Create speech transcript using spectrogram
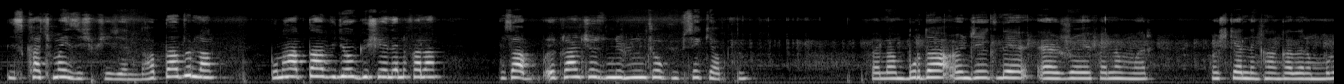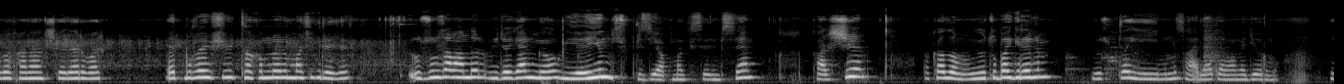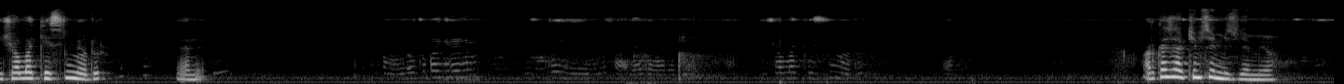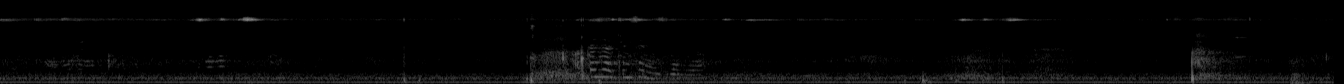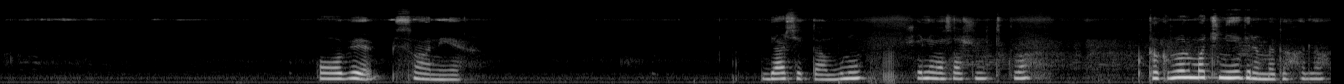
Biz kaçmayız hiçbir şey üzerinde. Hatta dur lan. Bunu hatta video şeylerini falan. Mesela ekran çözünürlüğünü çok yüksek yaptım. Falan. Burada öncelikle Erjo'ya falan var. Hoş geldin kankalarım. Burada falan şeyler var. Evet burada bir şey takımların maçı gireceğiz. Uzun zamandır video gelmiyor. Yayın sürprizi yapmak istedim size. Karşı bakalım YouTube'a girelim. YouTube'da yayınımız hala devam ediyor mu? İnşallah kesilmiyordur. Yani. Arkadaşlar kimse mi izlemiyor? Arkadaşlar kimse mi izlemiyor? Abi bir saniye. Gerçekten bunu şöyle mesela şunu tıkla. Bu takımların maçı niye giremedi hala?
